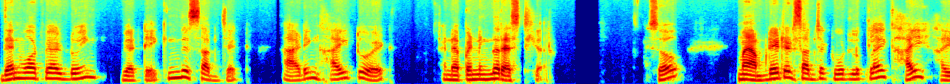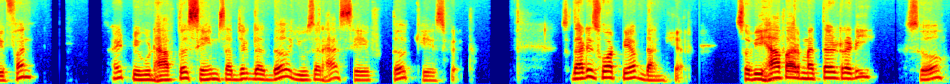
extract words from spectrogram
Then what we are doing, we are taking the subject, adding high to it, and appending the rest here. So my updated subject would look like high hyphen, right? We would have the same subject that the user has saved the case with. So that is what we have done here. So we have our method ready. So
